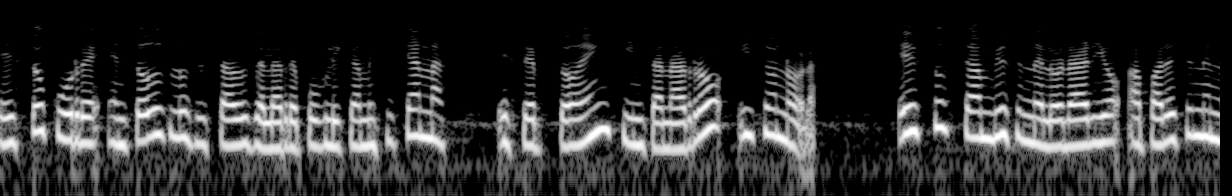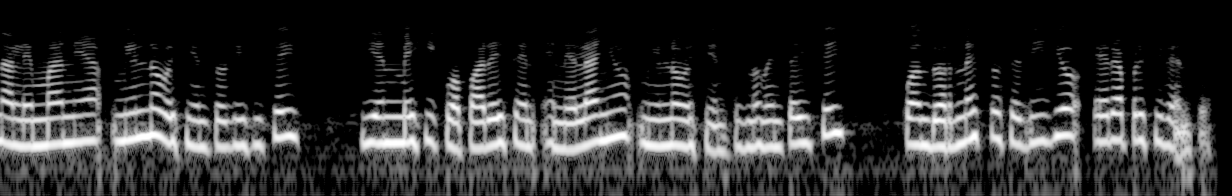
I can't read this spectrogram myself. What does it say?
Esto ocurre en todos los estados de la República Mexicana, excepto en Quintana Roo y Sonora. Estos cambios en el horario aparecen en Alemania 1916 y en México aparecen en el año 1996, cuando Ernesto Cedillo era presidente.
